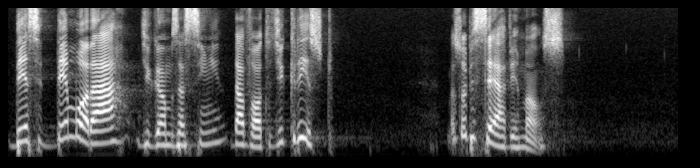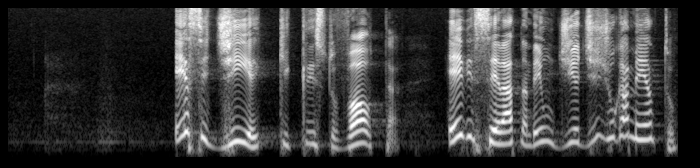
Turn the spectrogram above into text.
desse demorar, digamos assim, da volta de Cristo. Mas observe, irmãos, esse dia que Cristo volta, ele será também um dia de julgamento,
